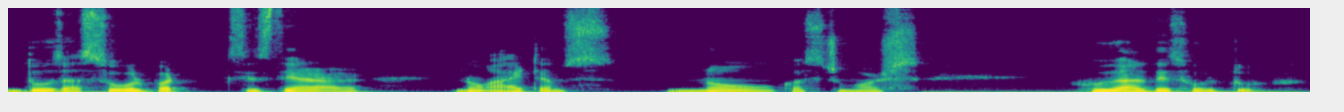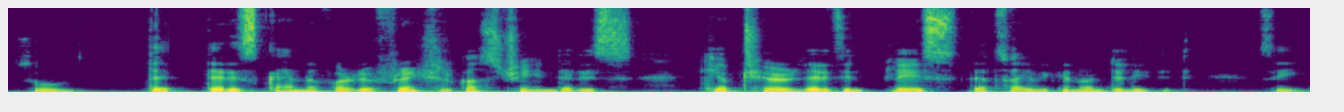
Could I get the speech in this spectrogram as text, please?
Those are sold but since there are no items no customers who are they sold to? So that there is kind of a referential constraint that is kept here that is in place. That's why we cannot delete it. See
